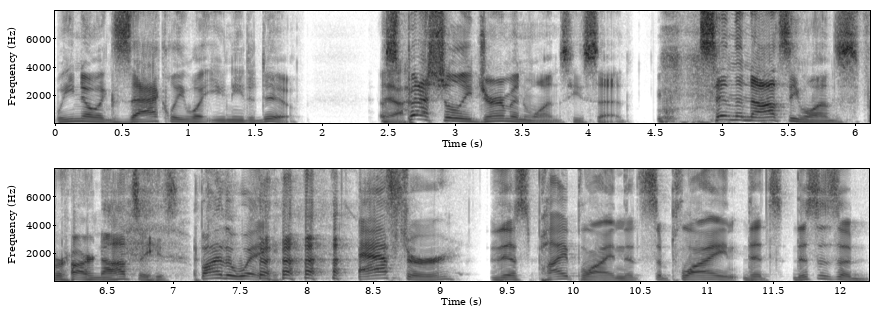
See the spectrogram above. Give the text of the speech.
we know exactly what you need to do, Yeah. especially German ones, he said. Send the Nazi ones for our Nazis. By the way, after this pipeline that's supplying that's this is a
